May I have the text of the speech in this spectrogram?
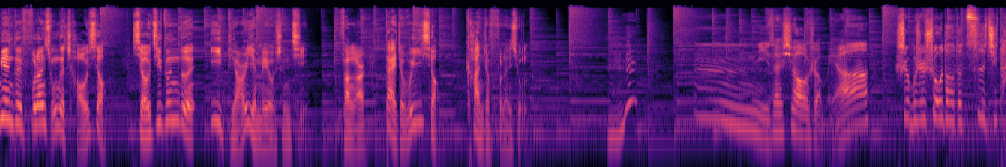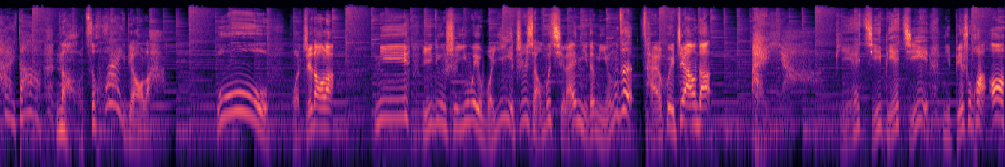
面对弗兰熊的嘲笑，小鸡墩墩一点儿也没有生气，反而带着微笑看着弗兰熊。嗯嗯，你在笑什么呀？是不是受到的刺激太大，脑子坏掉了？哦，我知道了，你一定是因为我一直想不起来你的名字才会这样的。哎呀，别急别急，你别说话哦。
